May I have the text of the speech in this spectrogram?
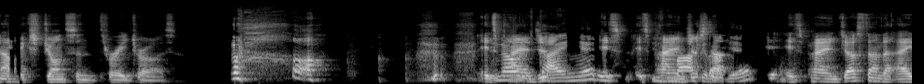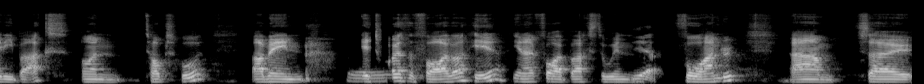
Alex Johnston three tries. it's, paying, it's paying yet? It's it's paying just up, un, it's paying just under eighty bucks on Top Sport. I mean, it's worth a fiver here. You know, five bucks to win yeah. four hundred. Um, so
